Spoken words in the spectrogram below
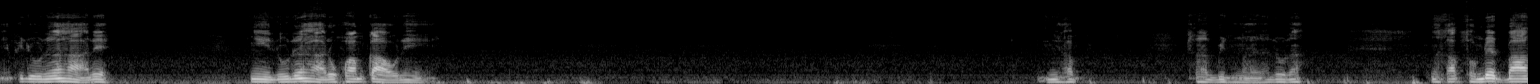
นี่พี่ดูเนื้อหาดิ นี่ดูเนื้อหาดูความเก่านี่ นี่ครับขนาดบินหน่นะดูนะนะครับ สมเด็จบาง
